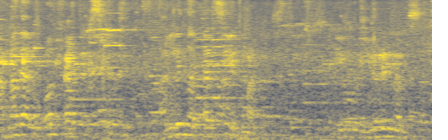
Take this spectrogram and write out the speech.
ನಮ್ಮದೇ ಅಲ್ಲಿ ಗೋನ್ ಫ್ಯಾಕ್ಟ್ರಿ ಸಿಗುತ್ತೆ. ಅಲ್ಲಿಂದ ತರಿಸಿ ಇದು ಮಾಡ್ತೀವಿ ಸರ್. ಇವು ಯೂರಿನಲ್ ಸರ್.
